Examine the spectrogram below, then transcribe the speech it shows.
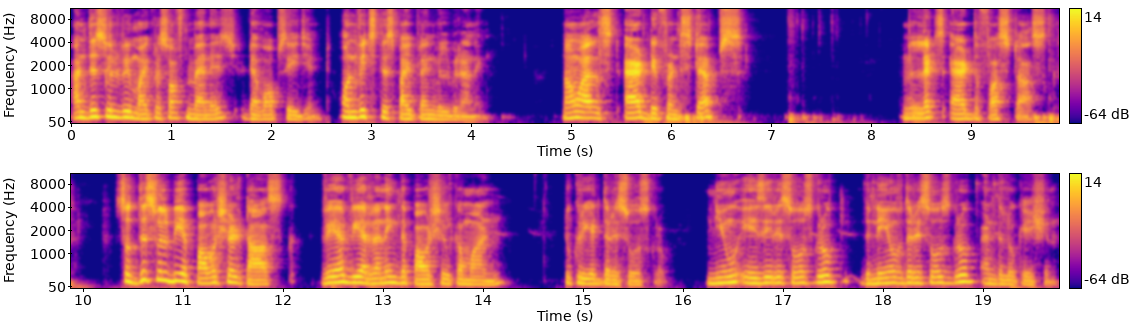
And this will be Microsoft managed DevOps agent on which this pipeline will be running. Now I'll add different steps. Let's add the first task. So this will be a PowerShell task where we are running the PowerShell command to create the resource group. New AZ resource group, the name of the resource group and the location.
